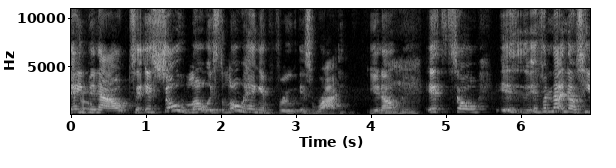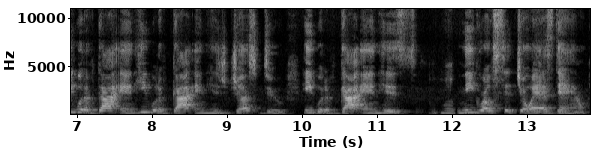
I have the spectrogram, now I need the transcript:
ain't been out. It's so low. It's the low hanging fruit. It's rotten. You know, mm-hmm. it's so if for nothing else, he would have gotten he would have gotten his just due. He would have gotten his mm-hmm. Negro sit your ass down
